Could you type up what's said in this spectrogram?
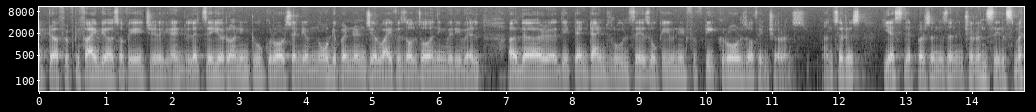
at uh, 55 years of age uh, and let's say you're earning 2 crores and you have no dependents your wife is also earning very well uh, the the 10 times rule says okay you need 50 crores of insurance. Answer is yes that person is an insurance salesman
